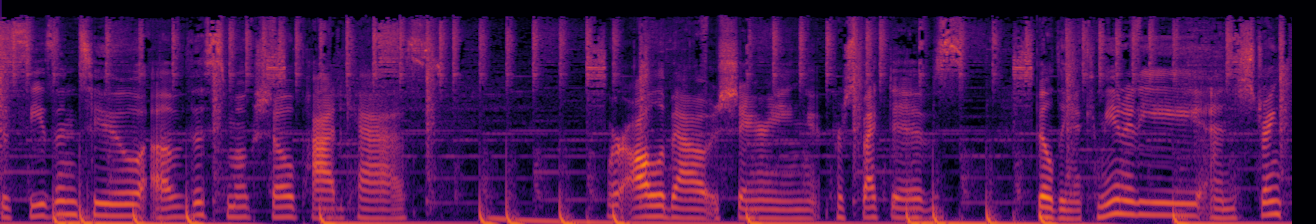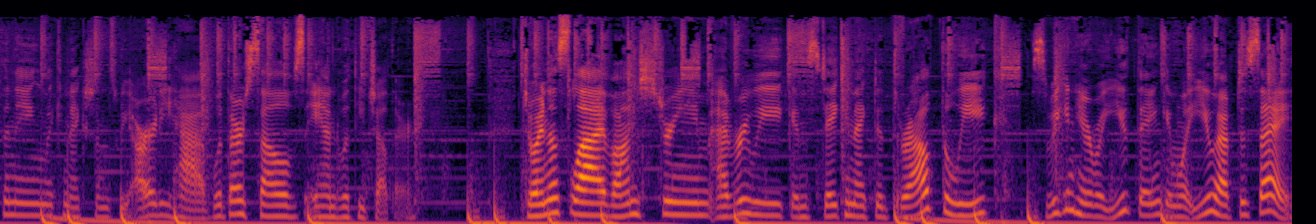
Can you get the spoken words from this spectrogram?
to season two of the Smoke Show podcast. We're all about sharing perspectives, building a community, and strengthening the connections we already have with ourselves and with each other. Join us live on stream every week and stay connected throughout the week so we can hear what you think and what you have to say.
